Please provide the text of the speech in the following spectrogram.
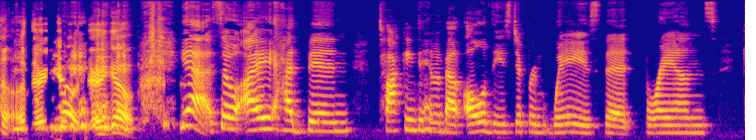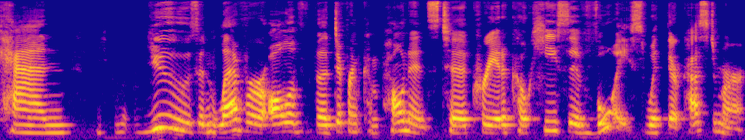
oh, there you go. There you go. yeah. So I had been talking to him about all of these different ways that brands can use and lever all of the different components to create a cohesive voice with their customer.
